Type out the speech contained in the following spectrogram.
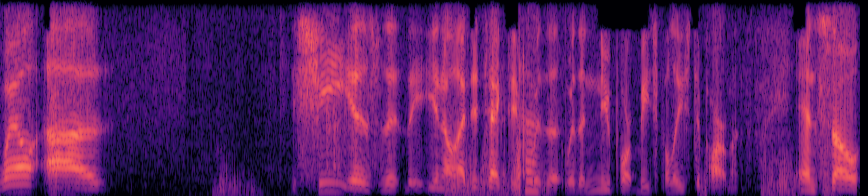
well, uh, she is the, the you know a detective with the with the Newport Beach Police Department, and so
